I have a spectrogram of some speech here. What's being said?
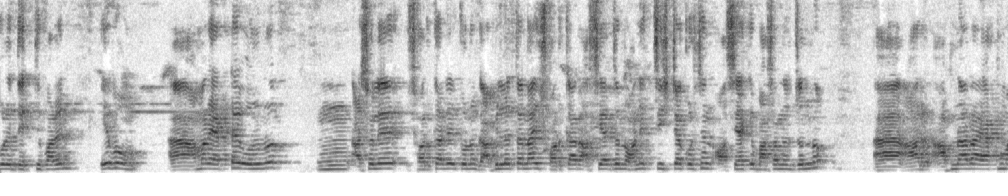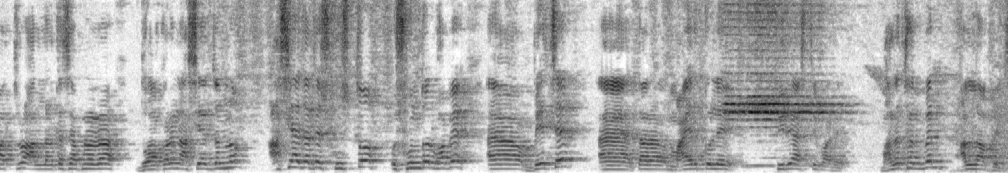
করে দেখতে পারেন। এবং আমার একটাই অনুরোধ আসলে সরকারের কোনো গাফিলতা নাই। সরকার আসিয়ার জন্য অনেক চেষ্টা করছেন আসিয়াকে বাঁচানোর জন্য। আর আপনারা একমাত্র আল্লাহর কাছে আপনারা দোয়া করেন আসিয়ার জন্য। আসিয়া যাতে সুস্থ ও সুন্দরভাবে বেঁচে তার মায়ের কোলে ফিরে আসতে পারে। ভালো থাকবেন। আল্লাহ হাফেজ।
